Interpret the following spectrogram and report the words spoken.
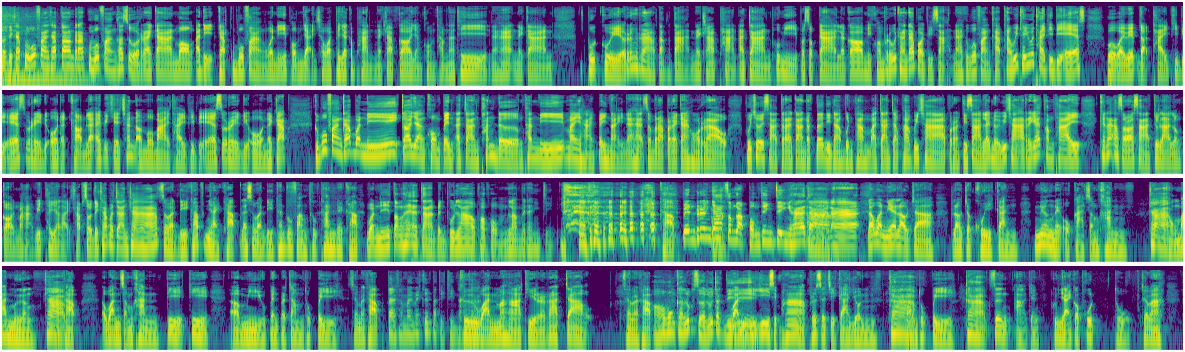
สวัสดีครับคุณผู้ฟังครับต้อนรับคุณผู้ฟังเข้าสู่รายการมองอดีตครับคุณผู้ฟังวันนี้ผมใหญ่ชวัฒพยกพันธ์นะครับก็ยังคงทำหน้าที่นะฮะในการพูดคุยเรื่องราวต่างๆนะครับผ่านอาจารย์ผู้มีประสบการณ์ แล้วก็มีความรู้ทางด้านประวัติศาสตร์นะคุณผู้ฟังครับทางวิทยุไทย PBS www.thaipbsradio.com และแอปพลิเคชัน on mobile ไทย PBS Radio นะครับคุณผู้ฟังครับวันนี้ก็ยังคงเป็นอาจารย์ท่านเดิม ท่านนี้ไม่หายไปไหนนะฮะสำหรับรายการของเราผู้ช่วยศาสตราจารย์ดรดีนาบุญธรรม อาจารย์จากภาควิชา ประวัติศาสตร์และหน่วยวิชาอารยธรรมไทย คณะอักษรศาสตร์จุฬาลงกรณ์มหาวิทยาลัยครับ สวัสดีครับอาจารย์ครับ สวัสดีครับใหญ่ครับ และสวัสดีท่านผู้ฟังทุกท่านด้วยครับ วันนี้ต้องให้อาจารย์เป็นผู้เล่า เพราะผมเล่าไม่ได้จริงๆครับเป็นเรื่องยากสำหรับผมจริงๆฮะอาจารย์นะฮะแล้ววันนี้เราจะเราจะคุยกันเนื่องในโอกาสสำคัญของบ้านเมืองนะครับ วันสำคัญที่ที่มีอยู่เป็นประจำทุกปีใช่ไหมครับ แต่ทำไมไม่ขึ้นปฏิทินคือวันมหาธีรราชเจ้าใช่ไหมครับ อ๋อ วงการลูกเสือรู้จักดี วันที่ 25 พฤศจิกายนของทุกปี ครับ ซึ่งอาจอย่างคุณใหญ่ก็พูดถูกใช่ไหม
